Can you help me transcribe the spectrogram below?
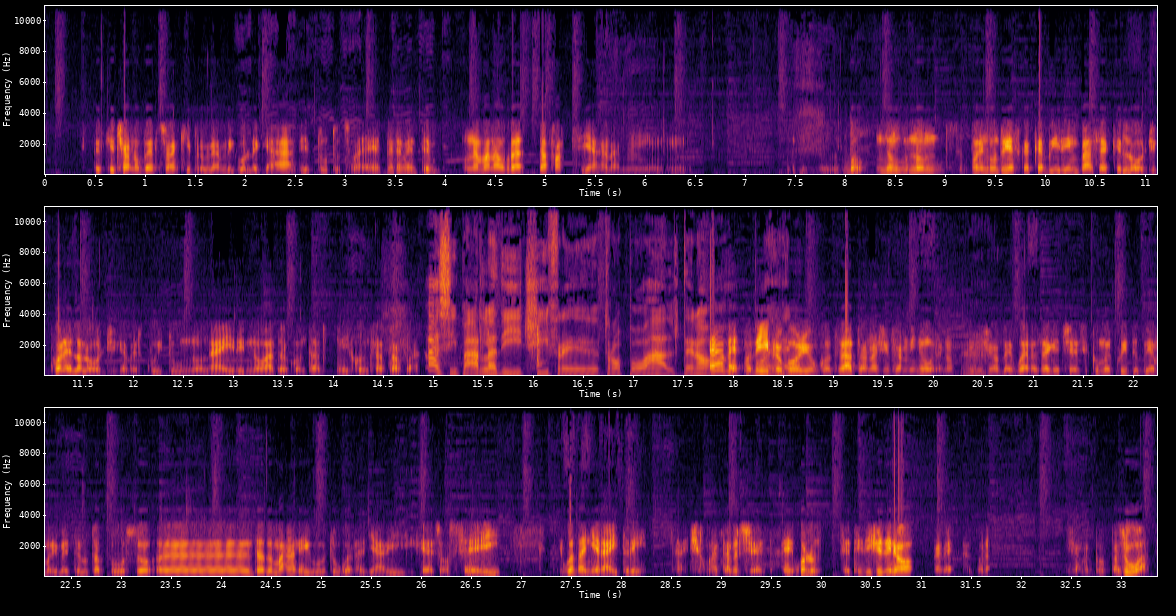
perché ci hanno perso anche i programmi collegati e tutto, insomma, è veramente una manovra da faziana. Mm. Boh, non, non, poi non riesco a capire in base a che logica, qual è la logica per cui tu non hai rinnovato il contratto, il contratto a fare? Ah, si parla di cifre troppo alte, no? Eh, vabbè, potevi poi, proporre un contratto a una cifra minore, no? E eh. dici, vabbè, guarda, sai che c'è, siccome qui dobbiamo rimettere tutto a posto, eh, da domani tu guadagnavi, che ne so, 6 e guadagnerai 3 il 50%. E quello se ti dice di no, vabbè, allora diciamo è colpa sua.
